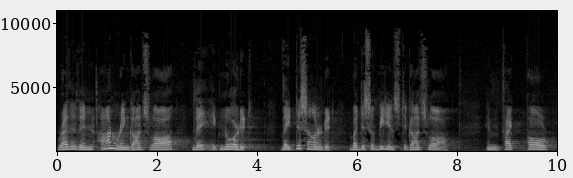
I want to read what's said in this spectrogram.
Rather than honoring God's law, they ignored it. They dishonored it by disobedience to God's law. In fact, Paul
